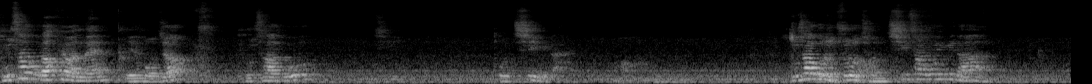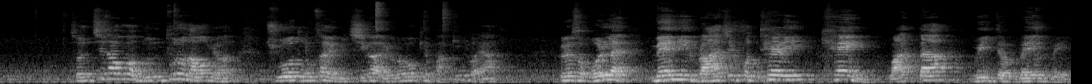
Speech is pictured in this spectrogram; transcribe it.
부사구가 앞에 왔네. 얘는 뭐죠? 부사구 도치입니다. 부사구는 주로 전치사구입니다. 전치사구가 문두로 나오면 주어 동사의 위치가 이렇게 바뀐 거야. 그래서 원래 many large 호텔이 came 왔다 with the railway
